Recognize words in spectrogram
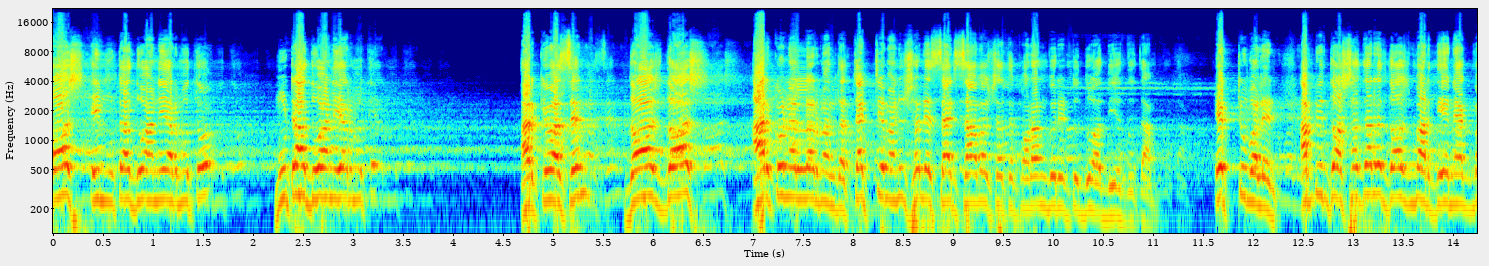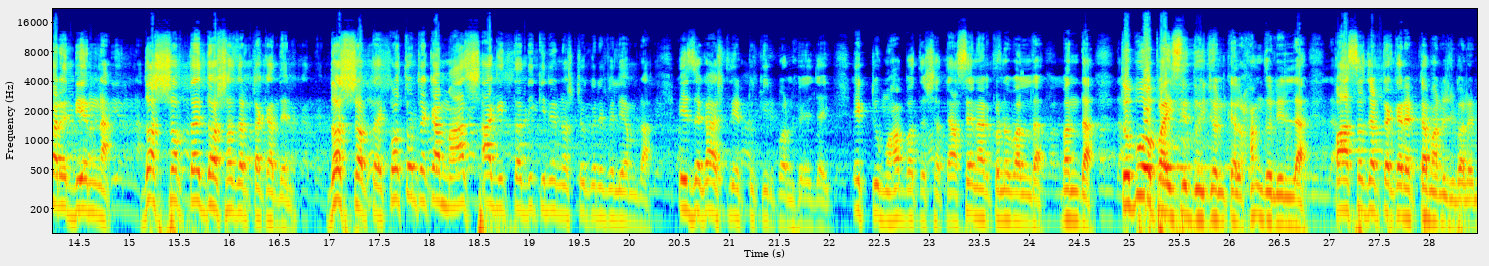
দশ, এই মোটা দোয়া নেওয়ার মতো। মোটা দোয়া নেওয়ার মতো। আর কেউ আছেন? দশ দশ। আর কোন আল্লাহর বান্দা? চারটে মানুষ হলে চার সাহাবার সাথে পরাণ করে একটু দোয়া দিয়ে দিতাম। একটু বলেন, আপনি দশ হাজারে দশ বার দেন একবারে দেন না। দশ সপ্তাহে দশ হাজার টাকা দেন। দশ সপ্তাহে কত টাকা মাছ, শাক ইত্যাদি কিনে নষ্ট করে ফেলি আমরা। এই জায়গা আসলে একটু কৃপণ হয়ে যাই একটু মহাব্বতের সাথে আসেন আর কোনো বান্দা? বান্দা, তবুও পাইছি দুইজনকে, আলহামদুলিল্লাহ। পাঁচ হাজার টাকার একটা মানুষ বলেন,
